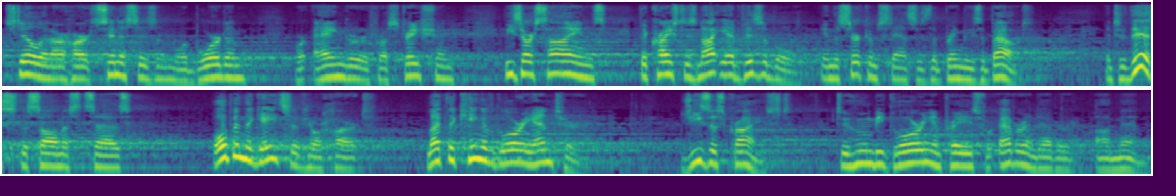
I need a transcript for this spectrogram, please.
still in our hearts cynicism or boredom or anger or frustration. These are signs that Christ is not yet visible in the circumstances that bring these about. And to this, the psalmist says, Open the gates of your heart, let the King of glory enter, Jesus Christ, to whom be glory and praise forever and ever. Amen.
